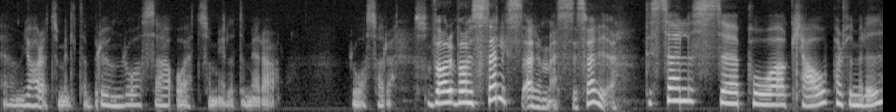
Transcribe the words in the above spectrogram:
Ehm, Jag har ett som är lite brunrosa och ett som är lite mera rosa-rött. Var, var säljs RMS i Sverige? Det säljs eh, på Kao parfymeri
